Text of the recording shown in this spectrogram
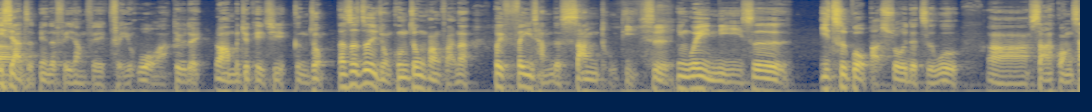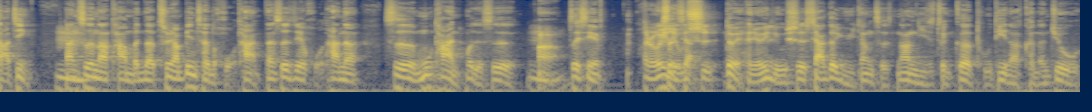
一下子变得非常肥肥沃啊，对不对？然后我们就可以去耕种。但是这一种耕种方法呢，会非常的伤土地，是。因为你是一次过把所有的植物啊杀光杀尽，但是呢，它们的虽然变成了火炭，但是这些火炭呢是木炭或者是啊这些。很容易流失，对，很容易流失。下个雨这样子，那你整个土地呢，可能就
